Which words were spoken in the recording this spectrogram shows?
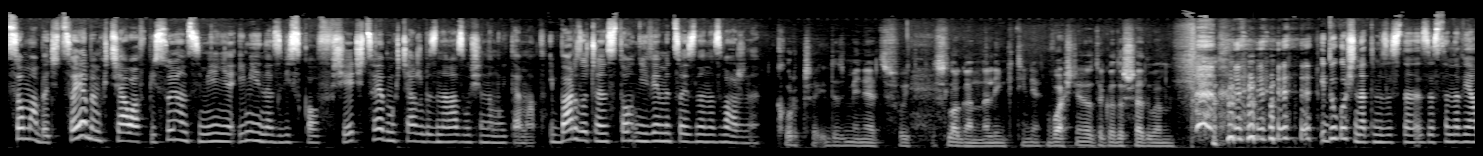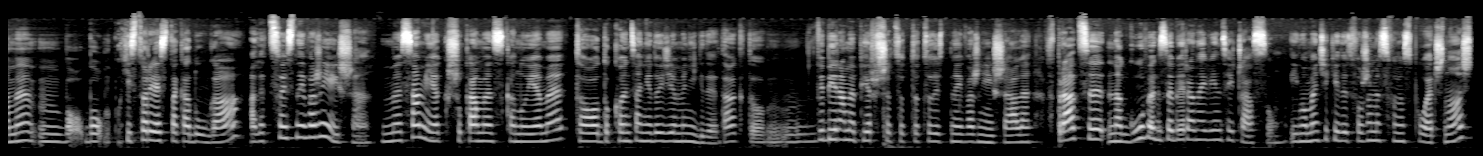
co ma być, co ja bym chciała wpisując imię, imię i nazwisko w sieć, co ja bym chciała, żeby znalazło się na mój temat. I bardzo często nie wiemy, co jest dla nas ważne. Kurczę, idę zmieniać swój slogan na LinkedInie. Właśnie do tego doszedłem. I długo się nad tym zastanawiamy, mm, bo, bo historia jest taka długa, ale co jest najważniejsze? My sami jak szukamy, skanujemy, to do końca nie dojdziemy nigdy, tak? To wybieramy pierwsze, co to, to jest najważniejsze, ale w pracy zabiera najwięcej czasu. I w momencie, kiedy tworzymy swoją społeczność,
